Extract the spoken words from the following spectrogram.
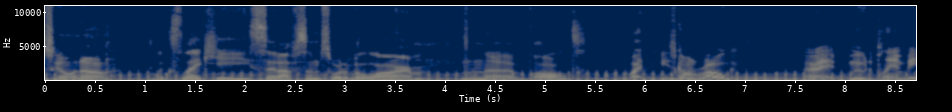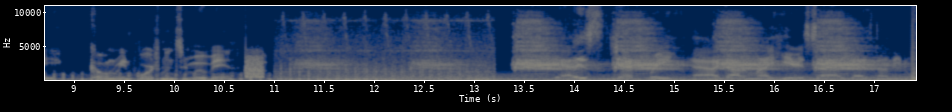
What's going on? Looks like he set off some sort of alarm in the vault. What? He's gone rogue? Alright, move to plan B. Call in reinforcements and move in. Yeah, this is Jeffrey. Uh, I got him right here, so you guys don't need to...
